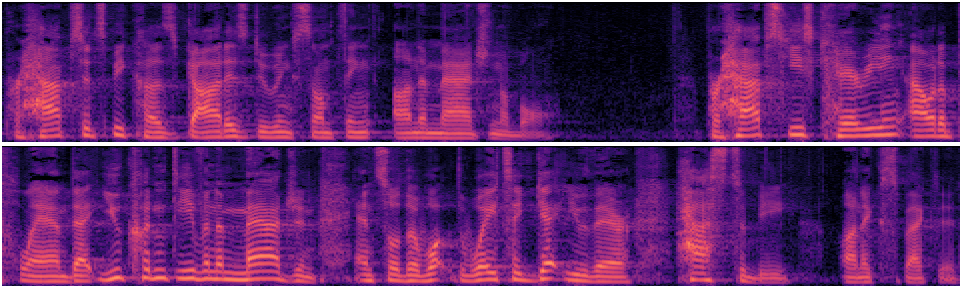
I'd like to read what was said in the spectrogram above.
perhaps it's because God is doing something unimaginable. Perhaps He's carrying out a plan that you couldn't even imagine. And so the, the way to get you there has to be unexpected.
